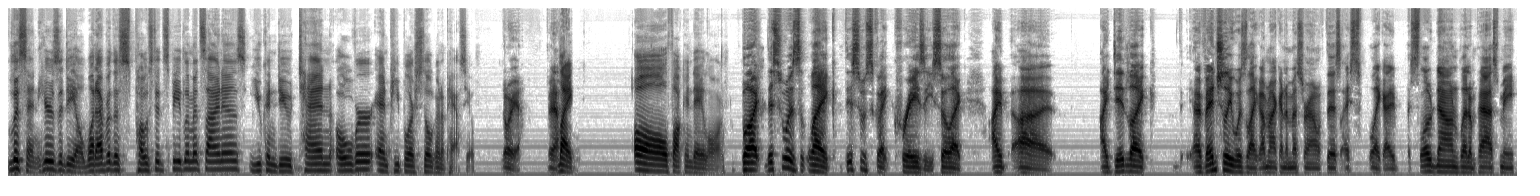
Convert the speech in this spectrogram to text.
Listen, here's the deal. Whatever this posted speed limit sign is, you can do 10 over and people are still going to pass you. Oh yeah. Yeah. Like all fucking day long. But this was like this was like crazy so like i uh i did like eventually was like i'm not gonna mess around with this i like i, slowed down let him pass me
